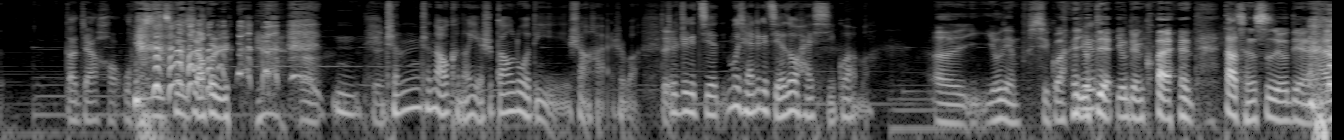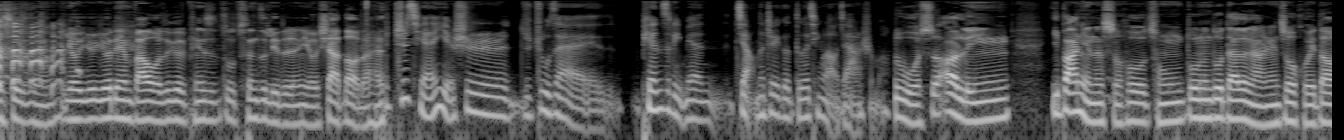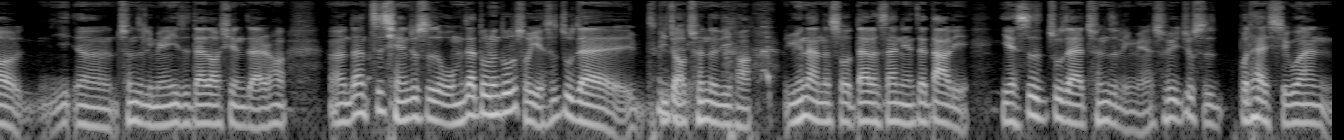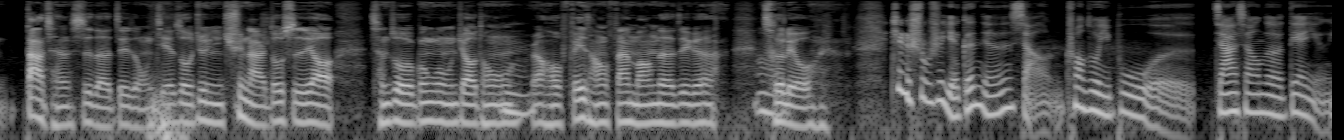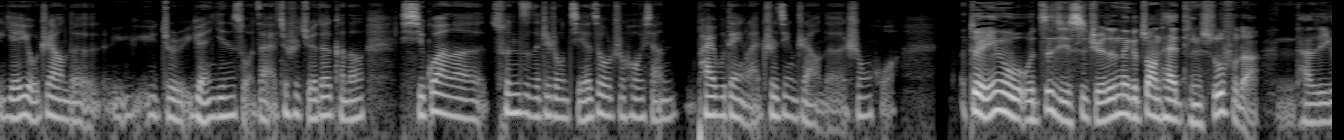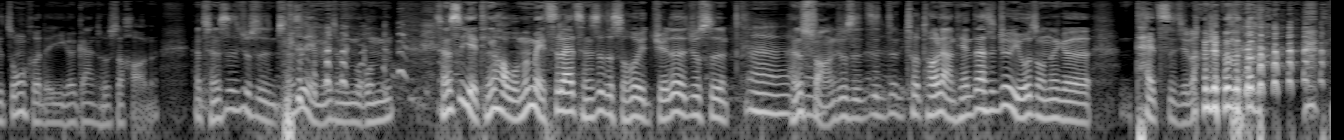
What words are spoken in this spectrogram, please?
大家好，我是陈小雨。嗯，陈陈导可能也是刚落地上海是吧？对，就这个节，目前这个节奏还习惯吗？呃，有点不习惯，有点有点快，大城市有点还是有有有点把我这个平时住村子里的人有吓到的。还之前也是住在片子里面讲的这个德勤老家是吗？我是二零一八年的时候从多伦多待了两年之后回到一嗯村子里面一直待到现在，然后嗯但之前就是我们在多伦多的时候也是住在比较村的地方，云南的时候待了三年在大理。也是住在村子里面，所以就是不太习惯大城市的这种节奏。就你去哪儿都是要乘坐公共交通，然后非常繁忙的这个车流。这个是不是也跟您想创作一部家乡的电影也有这样的就是原因所在？就是觉得可能习惯了村子的这种节奏之后，想拍一部电影来致敬这样的生活。对，因为我我自己是觉得那个状态挺舒服的，它是一个综合的一个感受是好的。那城市就是城市也没什么，我们城市也挺好。我们每次来城市的时候也觉得就是嗯很爽，就是这这头头两天，但是就有种那个太刺激了，就是。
